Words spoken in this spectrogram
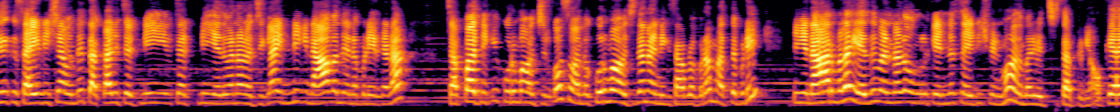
இதுக்கு சைட் டிஷ்ஷாக வந்து தக்காளி சட்னி சட்னி எது வேணாலும் வச்சுக்கலாம். இன்றைக்கி நான் வந்து என்ன பண்ணியிருக்கேன்னா சப்பாத்திக்கு குருமா வச்சுருக்கோம். ஸோ அந்த குருமா வச்சு தான் நான் இன்றைக்கி சாப்பிட போகிறேன் மற்றபடி நீங்கள் நார்மலாக எது வேணாலும் உங்களுக்கு என்ன சைட் டிஷ் வேணுமோ அது மாதிரி வச்சு சாப்பிட்டுக்கலாம். ஓகே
